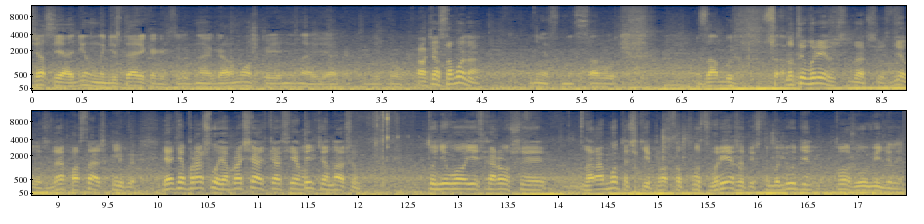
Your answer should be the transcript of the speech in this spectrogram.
Сейчас я один на гитаре, как губная гармошка, я не знаю, я как-то не пробую. А у тебя с собой на? Нет, не с собой. Забыл. Но ты врежешь сюда все, сделаешь, да, поставишь клипы. Я тебя прошу, я обращаюсь ко всем зрителям нашим, кто у него есть хорошие наработочки, просто пусть врежет, и чтобы люди тоже увидели.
